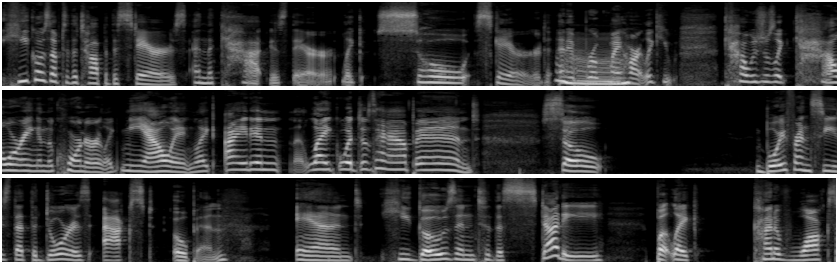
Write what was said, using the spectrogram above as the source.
he goes up to the top of the stairs and the cat is there, like so scared. And it broke my heart. Like he cow was just like cowering in the corner, like meowing. Like I didn't like what just happened. So boyfriend sees that the door is axed open and he goes into the study but like kind of walks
